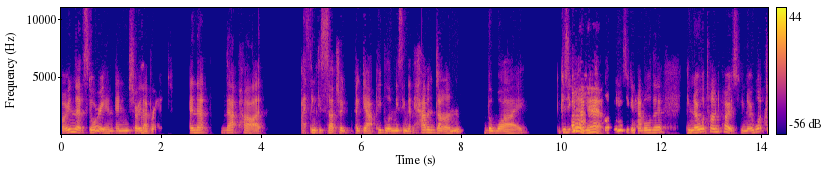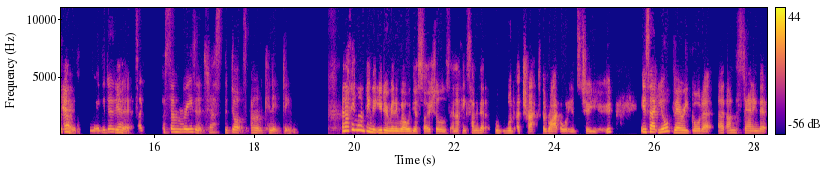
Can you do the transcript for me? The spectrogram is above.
own that story and and show Mm. that brand and that that part i think is such a, a gap people are missing that they haven't done the why because you can Oh have yeah. you can have all the you can know what time to post you know what to Yeah. post you know the da, da, Yeah. da. Like for some reason it's just the dots aren't connecting And I think one thing that you do really well with your socials, and I think something that would attract the right audience to you, is that you're very good at, at understanding that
